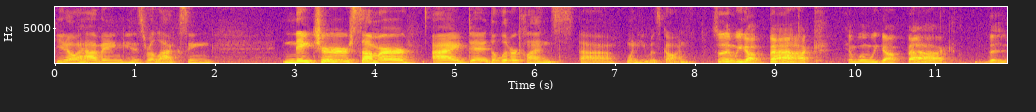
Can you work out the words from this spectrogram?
you know, having his relaxing nature summer, I did the liver cleanse uh, when he was gone. So then we got back, and when we got back, the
